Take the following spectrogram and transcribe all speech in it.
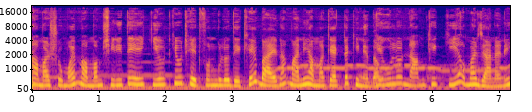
নামার সময় মাম্মাম সিঁড়িতে এই কিউট কিউট হেডফোনগুলো দেখে বায়না মানি আমাকে একটা কিনে দাও। এগুলোর নাম ঠিক কি আমার জানা নেই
